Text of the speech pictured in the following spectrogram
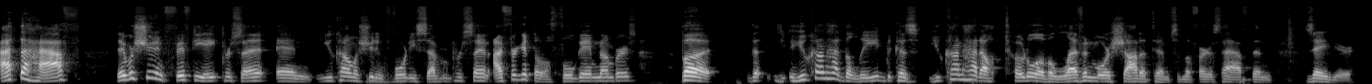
at the half, they were shooting 58% and UConn was shooting 47%. Mm-hmm. I forget the full game numbers, but the, UConn had the lead because UConn had a total of 11 more shot attempts in the first half than Xavier.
